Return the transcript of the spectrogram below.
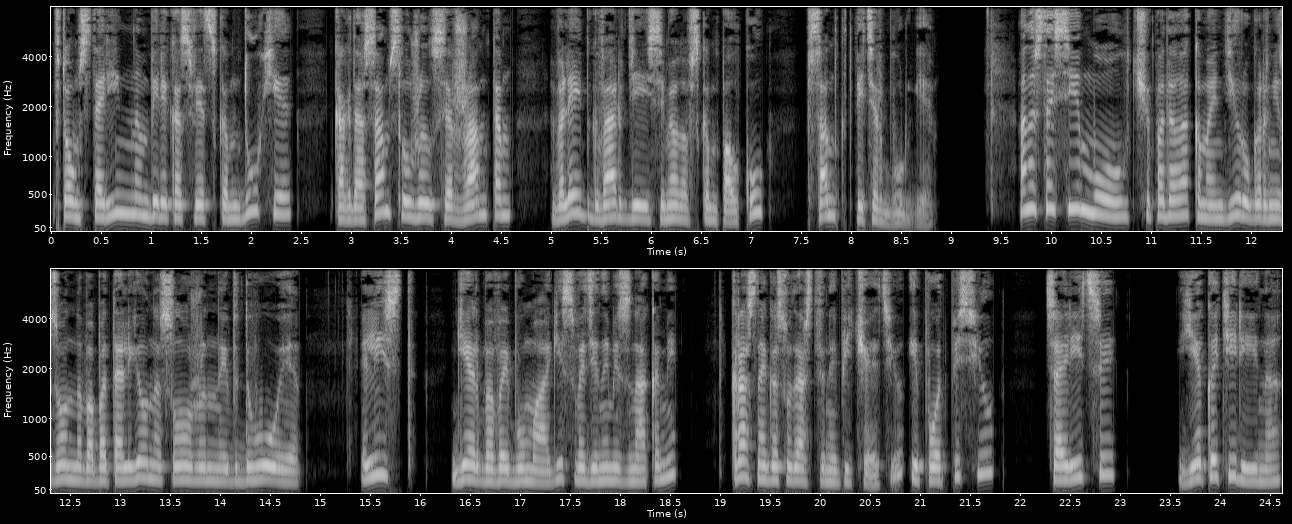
в том старинном великосветском духе, когда сам служил сержантом в лейб-гвардии Семеновском полку в Санкт-Петербурге. Анастасия молча подала командиру гарнизонного батальона, сложенный вдвое, лист гербовой бумаги с водяными знаками, красной государственной печатью и подписью царицы Екатерина,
